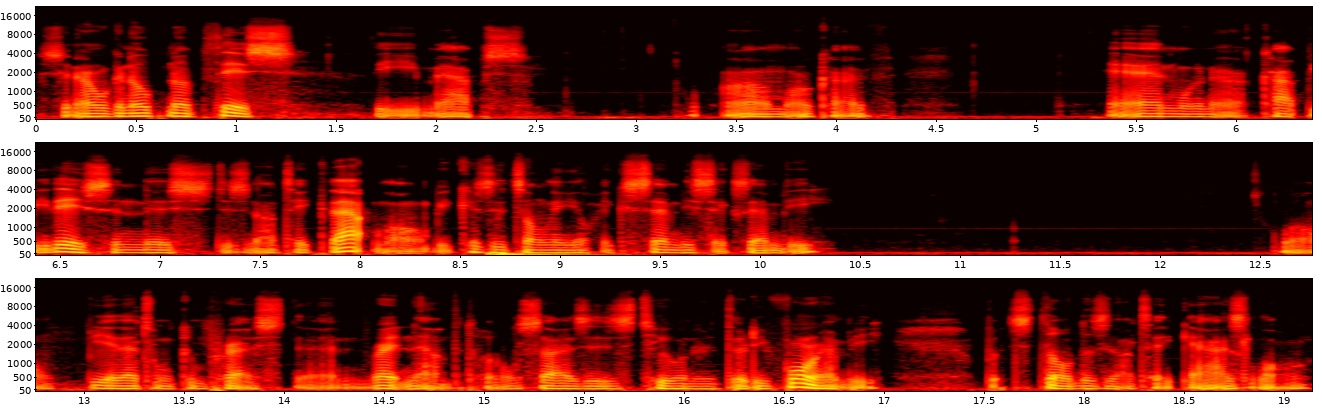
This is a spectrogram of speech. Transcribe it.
So now we're going to open up this the maps um, archive. And we're going to copy this and this does not take that long because it's only like 76 MB well yeah that's uncompressed and right now the total size is 234 MB but still does not take as long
